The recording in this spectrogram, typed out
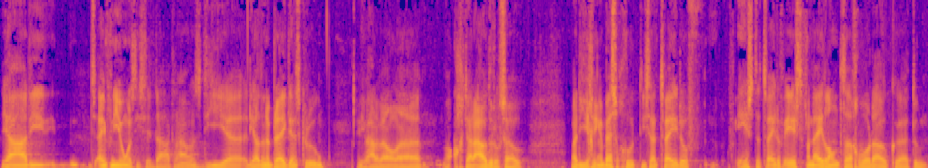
Ja, die, is een van die jongens die zit daar trouwens. Die, die hadden een breakdance crew. Die waren wel, eh, wel acht jaar ouder of zo. Maar die gingen best wel goed. Die zijn tweede of, of eerste, tweede of eerste van Nederland eh, geworden ook eh, toen.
